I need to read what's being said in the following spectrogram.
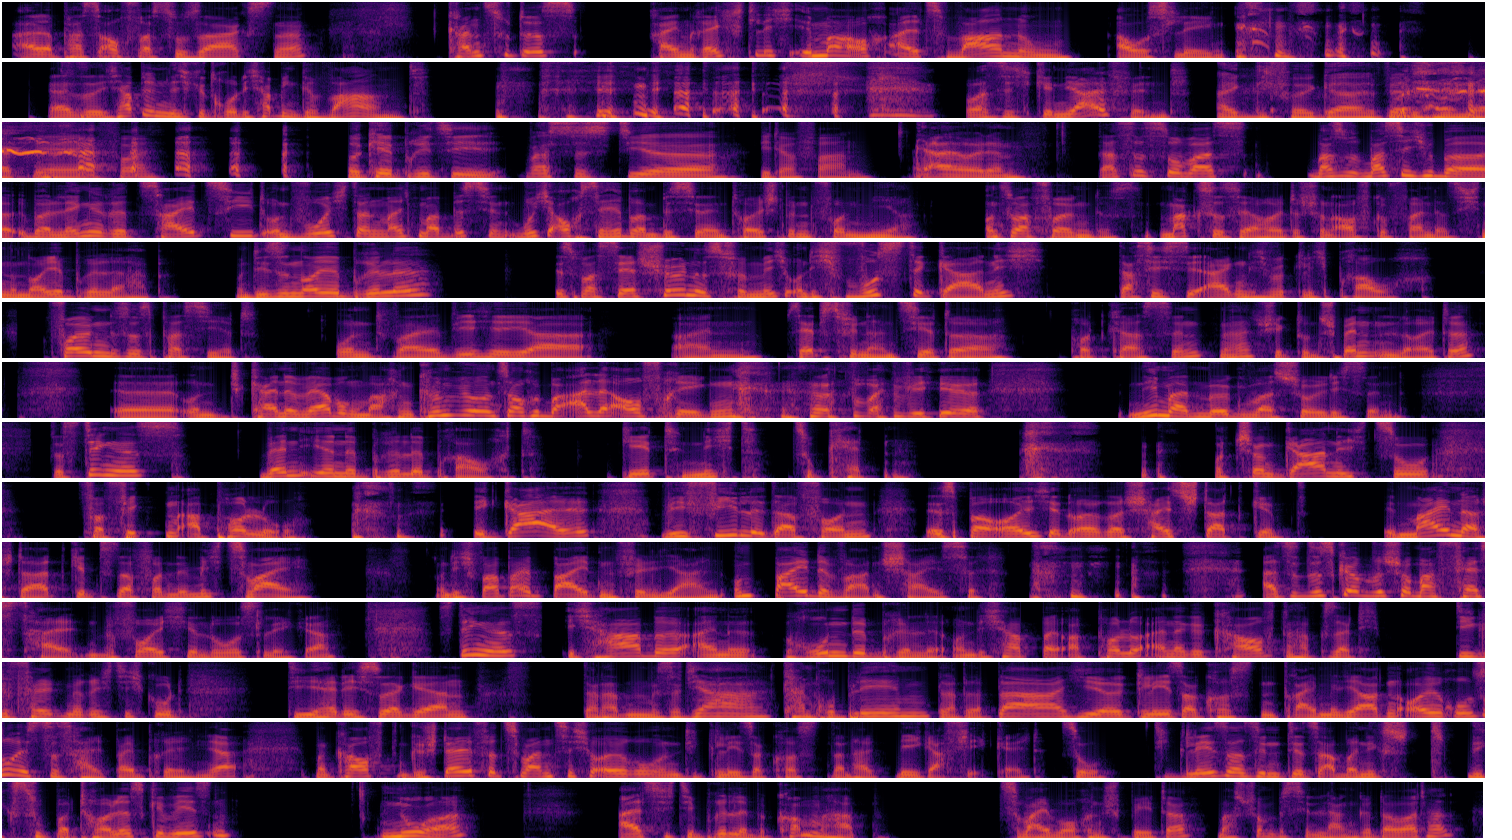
Alter, pass auf, was du sagst, ne? Kannst du das rein rechtlich immer auch als Warnung auslegen? also, ich habe ihm nicht gedroht, ich habe ihn gewarnt. was ich genial finde. Eigentlich voll geil, werde ich mir merken. Ja, ja, voll. Okay, Brizi, was ist dir Widerfahren. Ja, Leute, das ist sowas, was, was sich über, über längere Zeit zieht und wo ich dann manchmal ein bisschen, wo ich auch selber ein bisschen enttäuscht bin von mir. Und zwar folgendes. Max ist ja heute schon aufgefallen, dass ich eine neue Brille habe. Und diese neue Brille ist was sehr Schönes für mich und ich wusste gar nicht, dass ich sie eigentlich wirklich brauche. Folgendes ist passiert. Und weil wir hier ja ein selbstfinanzierter Podcast sind, ne? schickt uns Spenden, Leute, äh, und keine Werbung machen, können wir uns auch über alle aufregen, weil wir hier niemandem irgendwas schuldig sind. Das Ding ist, wenn ihr eine Brille braucht, geht nicht zu Ketten. und schon gar nicht zu verfickten Apollo. Egal, wie viele davon es bei euch in eurer Scheißstadt gibt. In meiner Stadt gibt es davon nämlich zwei. Und ich war bei beiden Filialen und beide waren scheiße. also das können wir schon mal festhalten, bevor ich hier loslege. Ja? Das Ding ist, ich habe eine runde Brille und ich habe bei Apollo eine gekauft und habe gesagt, die gefällt mir richtig gut, die hätte ich sehr gern. Dann haben wir gesagt, ja, kein Problem, bla bla bla, hier Gläser kosten drei Milliarden Euro. So ist es halt bei Brillen, ja. Man kauft ein Gestell für 20 Euro und die Gläser kosten dann halt mega viel Geld. So, die Gläser sind jetzt aber nichts super Tolles gewesen. Nur, als ich die Brille bekommen habe, zwei Wochen später, was schon ein bisschen lang gedauert hat,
